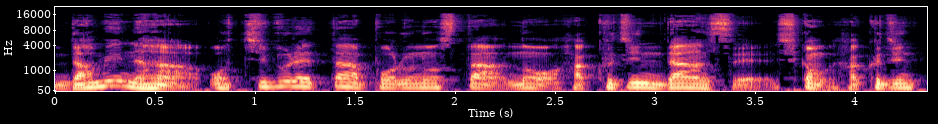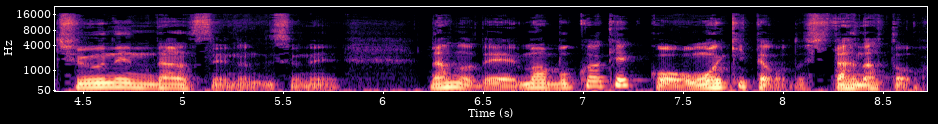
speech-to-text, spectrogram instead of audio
ダメな、落ちぶれたポルノスターの白人男性、しかも白人中年男性なんですよね。なので、まあ僕は結構思い切ったことしたなと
